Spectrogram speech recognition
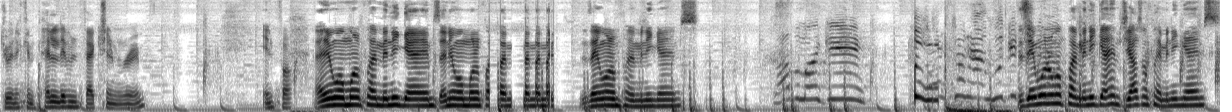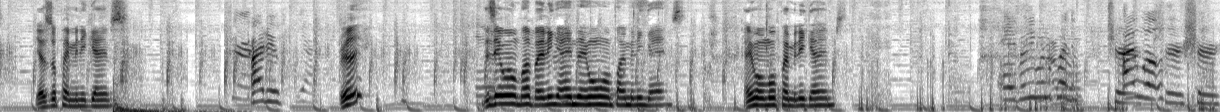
Join a competitive infection room. Info. Anyone want to play mini games? Anyone want to play? Does anyone want to play mini games? Lava monkey. Does anyone want to play mini games? You guys want to play mini games? You guys want to play mini games? I do. Really? Does anyone want to play mini games? Anyone want to play mini games? Anyone want to play mini games? Hey, really want to play the... Sure. I will. Sure. Sure.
